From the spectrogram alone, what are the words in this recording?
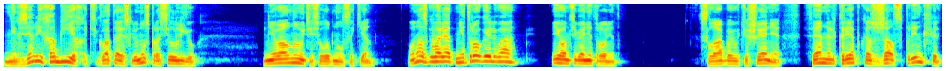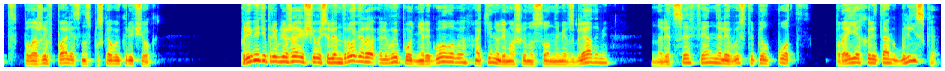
«Нельзя ли их объехать?» — глотая слюну, спросил Лью. «Не волнуйтесь», — улыбнулся Кен. «У нас говорят, не трогай льва, и он тебя не тронет». Слабое утешение. Феннель крепко сжал Спрингфильд, положив палец на спусковой крючок. При виде приближающегося лендровера львы подняли головы, окинули машину сонными взглядами. На лице Феннеля выступил пот. Проехали так близко,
